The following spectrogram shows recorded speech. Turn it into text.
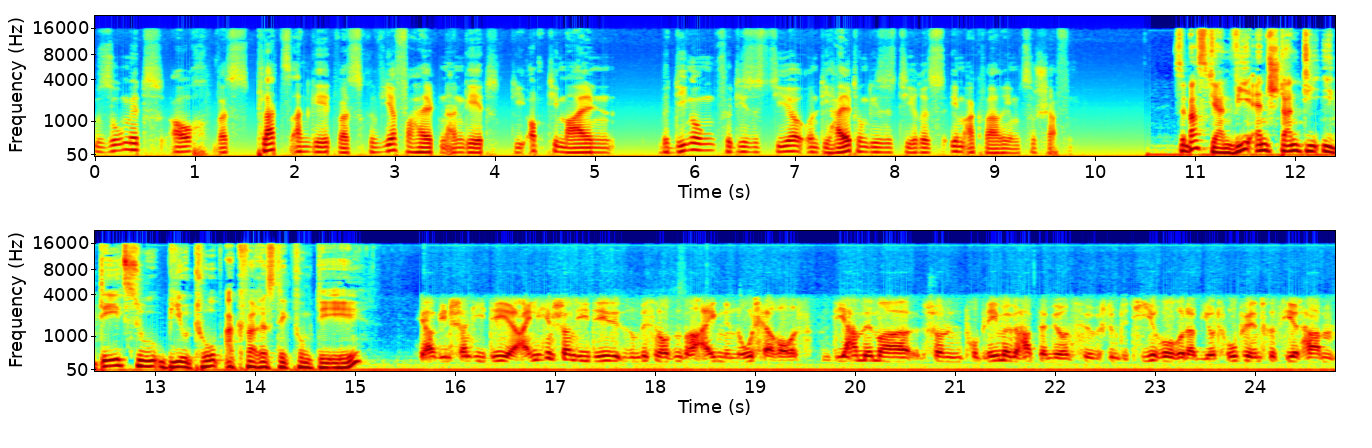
somit auch was Platz angeht, was Revierverhalten angeht, die optimalen Bedingungen für dieses Tier und die Haltung dieses Tieres im Aquarium zu schaffen. Sebastian, wie entstand die Idee zu biotopaquaristik.de? Ja, wie entstand die Idee? Eigentlich entstand die Idee so ein bisschen aus unserer eigenen Not heraus. Wir haben immer schon Probleme gehabt, wenn wir uns für bestimmte Tiere oder Biotope interessiert haben,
